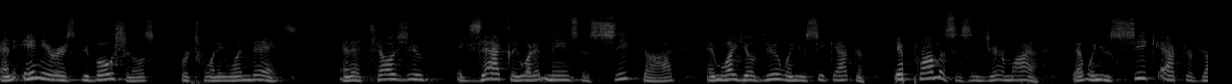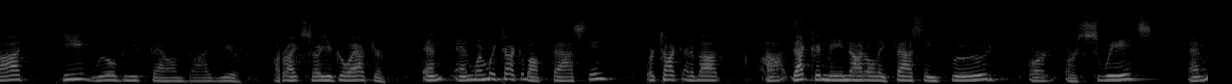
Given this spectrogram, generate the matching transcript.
And in here is devotionals for 21 days. And it tells you exactly what it means to seek God and what He'll do when you seek after Him. It promises in Jeremiah that when you seek after God, He will be found by you. All right, so you go after Him. And, and when we talk about fasting, we're talking about uh, that could mean not only fasting food or, or sweets and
